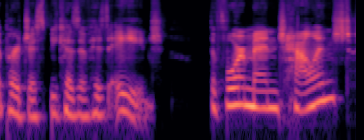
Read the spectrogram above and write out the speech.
the purchase because of his age. The four men challenged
